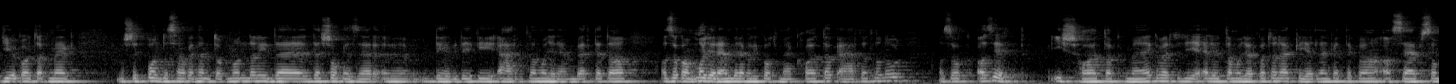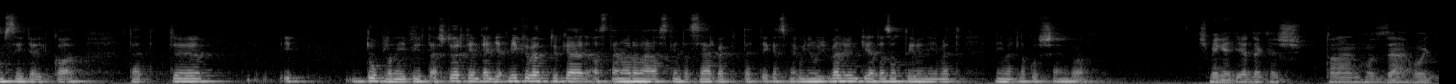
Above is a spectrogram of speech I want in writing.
gyilkoltak meg, most egy pontos számokat nem tudok mondani, de, de sok ezer délvidéki ártatlan magyar ember. Tehát a, azok a magyar emberek, akik ott meghaltak ártatlanul, azok azért is haltak meg, mert ugye előtt a magyar katonák kegyetlenkedtek a, a szerb szomszédjaikkal. Tehát uh, itt dupla népírtás történt, egyet mi követtük el, aztán arra válaszként a szervek tették ezt meg ugyanúgy velünk, illetve az ott élő német, német lakossággal. És még egy érdekes talán hozzá, hogy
